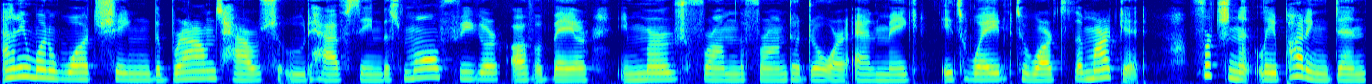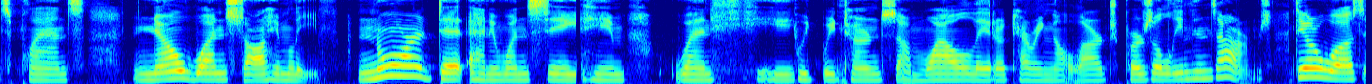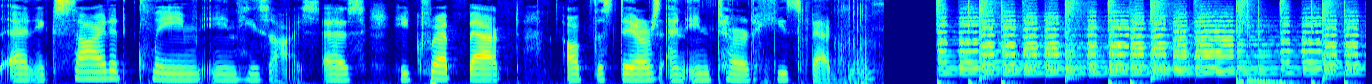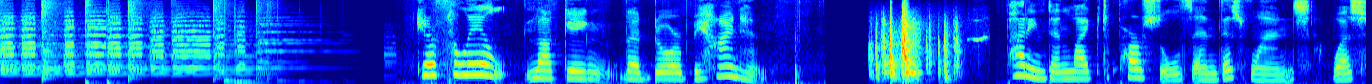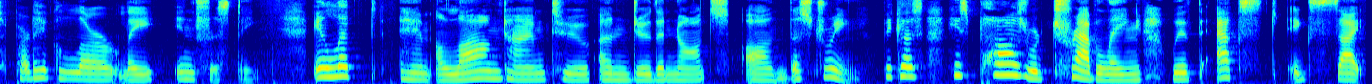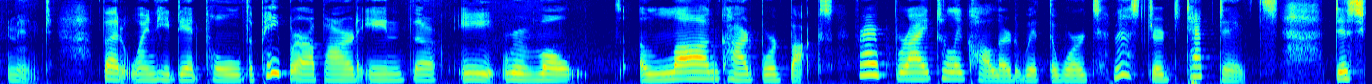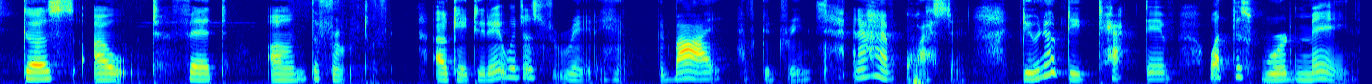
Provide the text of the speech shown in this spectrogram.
Anyone watching the Browns' house would have seen the small figure of a bear emerge from the front door and make its way towards the market. Fortunately, Paddington's plans, no one saw him leave, nor did anyone see him when he returned some while later carrying a large parcel in his arms. There was an excited gleam in his eyes as he crept back up the stairs and entered his bedroom. Carefully locking the door behind him. Paddington liked parcels, and this one was particularly interesting. It took him a long time to undo the knots on the string because his paws were trembling with ex excitement. But when he did pull the paper apart in the it revolved a long cardboard box very brightly colored with the words Master Detectives Disguise Outfit on the front. Okay, today we just read him. Goodbye. Have a good dream. And I have a question. Do you know detective what this word means?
